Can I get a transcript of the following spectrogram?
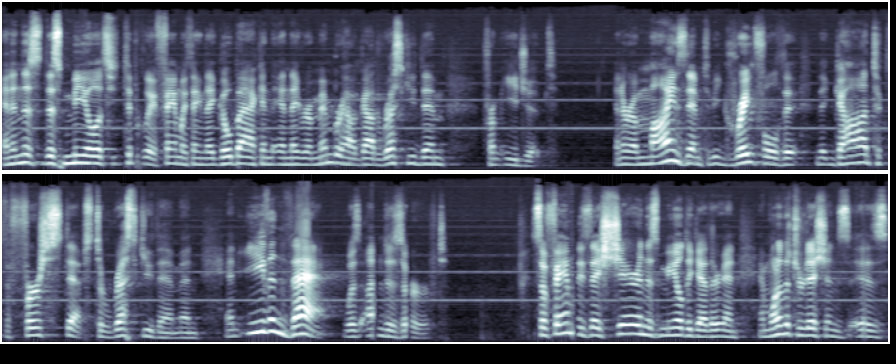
And in this, this meal, it's typically a family thing. They go back and, and they remember how God rescued them from Egypt. And it reminds them to be grateful that, that God took the first steps to rescue them. And, and even that was undeserved. So, families, they share in this meal together. And, and one of the traditions is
